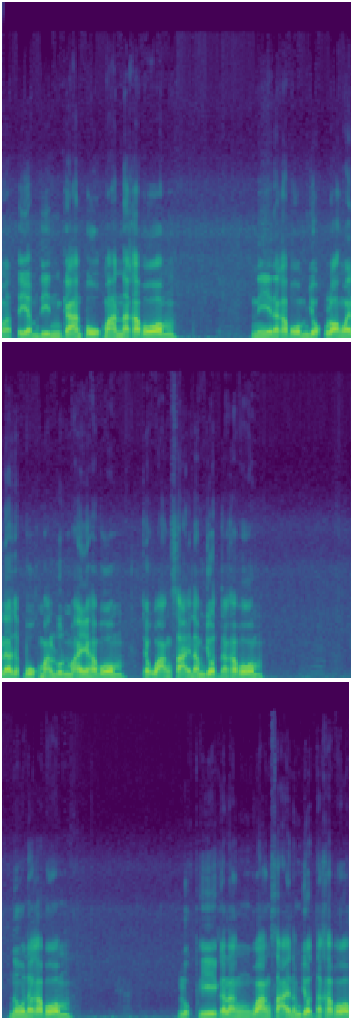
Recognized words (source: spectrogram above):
มาเตรียมดินการปลูกมันนะครับผม นี่นะครับผมยกล่องไว้แล้วจะปลูกมันรุ่นใหม่ครับผม จะวางสายน้ำหยดนะครับผม นู่นนะครับผม ลูกพี่กำลังวางสายน้ำหยดนะครับผม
